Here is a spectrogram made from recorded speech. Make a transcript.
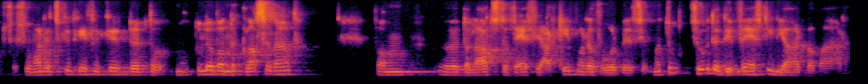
zomaar het geef ik de, de notulen van de klassenraad van uh, de laatste vijf jaar, geef maar een voorbeeld. Maar toen zullen we die 15 jaar bewaren.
